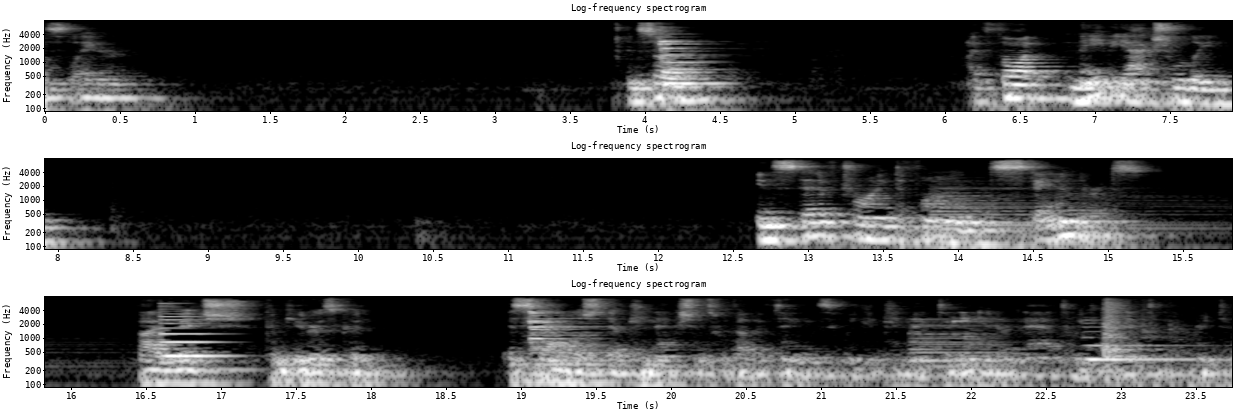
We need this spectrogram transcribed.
months later. And so I thought maybe actually instead of trying to find standards by which computers could establish their connections with other things, we could connect to the internet, we could connect to the printer.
